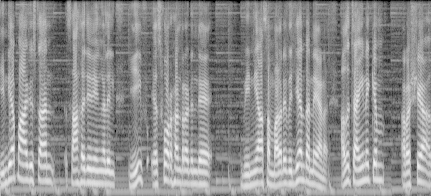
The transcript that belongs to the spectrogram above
ഇന്ത്യ പാകിസ്ഥാൻ സാഹചര്യങ്ങളിൽ ഈ എസ് ഫോർ ഹൺഡ്രഡിന്റെ വിന്യാസം വളരെ വിജയം തന്നെയാണ്. അത് ചൈനയ്ക്കും റഷ്യ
